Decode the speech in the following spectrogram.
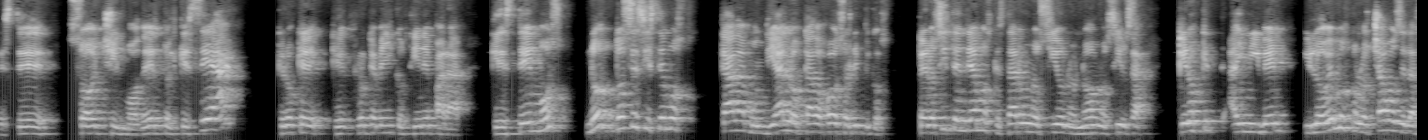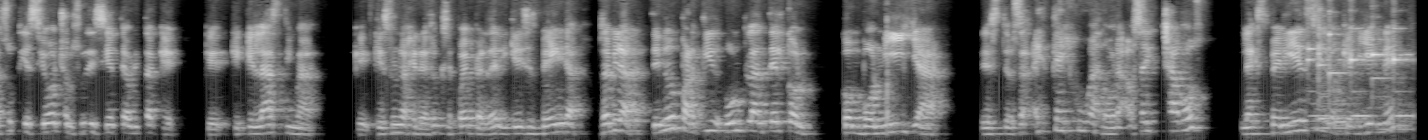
este Xochitl, Modesto, el que sea, creo que, creo que México tiene para que estemos, no, no sé si estemos cada mundial o cada Juegos Olímpicos, pero sí tendríamos que estar uno sí, uno no, uno sí. O sea, creo que hay nivel y lo vemos con los chavos de la sub-18, los sub-17 ahorita que, que, que, lástima, que, que, es una generación que se puede perder y que dices, venga, o sea, mira, teniendo un partido, un plantel con con Bonilla, este, o sea, es que hay jugadora, o sea, hay chavos, la experiencia, lo que viene,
